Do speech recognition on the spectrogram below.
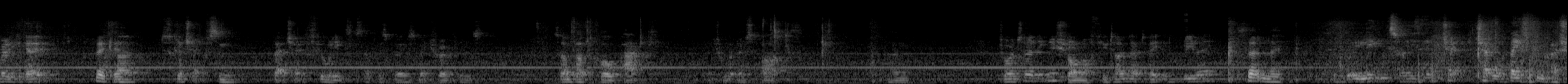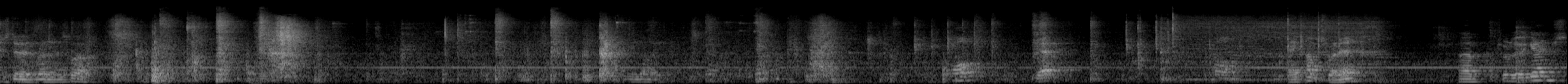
Ready to go. Okay. Uh, just going to check for some better check for fuel leaks and stuff, I suppose, make sure everything's. So unplug the coil pack, make sure we've got no sparks. Um, do you want to turn the ignition on off a few times, activate the relay? Certainly. If you've got any leaks or anything, check, check what the base fuel pressure's doing running as well. Any light? On. Yeah. On. Okay, pump's running. Um, do you want to do it again? Just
